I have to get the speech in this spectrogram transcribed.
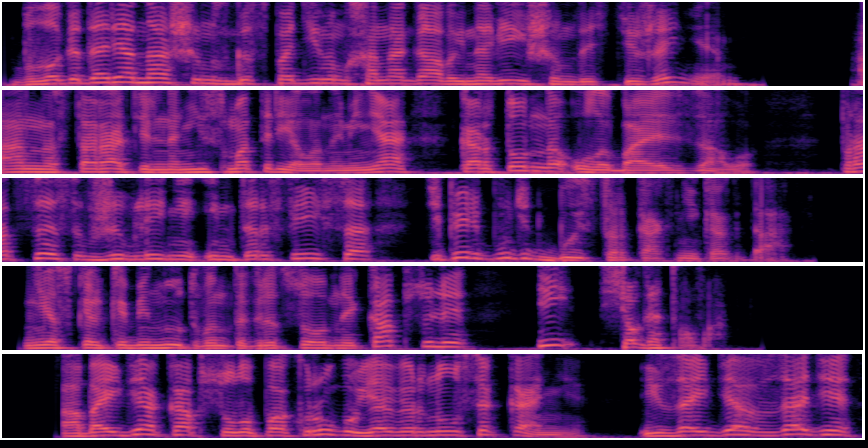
Благодаря нашим с господином Ханагавой новейшим достижениям, Анна старательно не смотрела на меня, картонно улыбаясь залу. Процесс вживления интерфейса теперь будет быстр, как никогда. Несколько минут в интеграционной капсуле, и все готово. Обойдя капсулу по кругу, я вернулся к Анне и, зайдя сзади,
